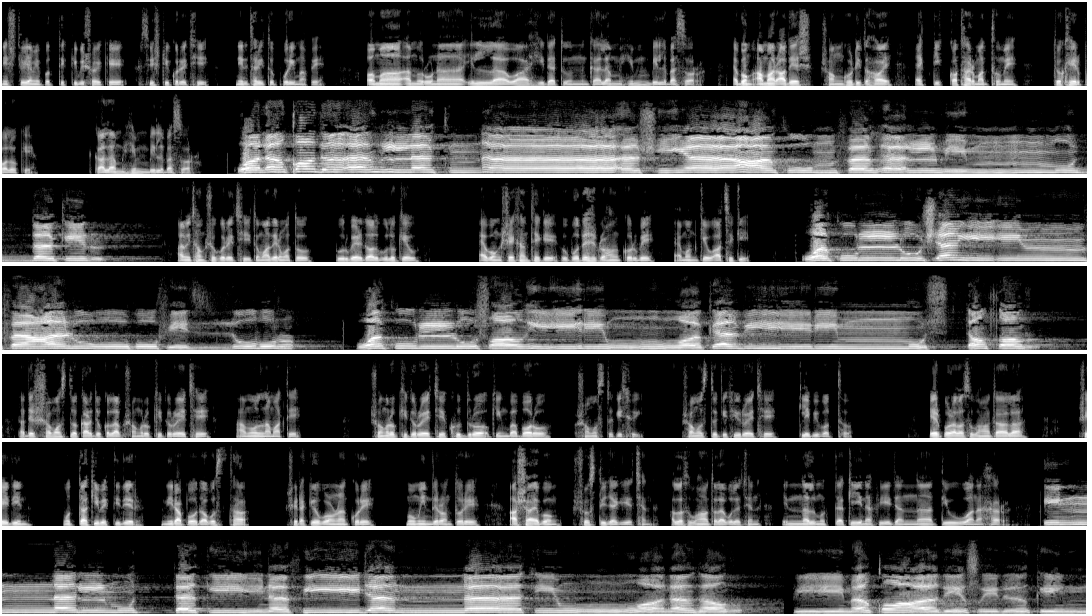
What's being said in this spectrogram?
নিশ্চয়ই আমি প্রত্যেকটি বিষয়কে সৃষ্টি করেছি নির্ধারিত পরিমাপে অমা আমরুনা ইল্লা ওয়াহিদাতুন কালামহিম বিল বাসর এবং আমার আদেশ সংঘটিত হয় একটি কথার মাধ্যমে চোখের পলকে কালামহিম বিল বাসর وَلَقَدْ أَهْلَكْنَا أَشْيَاعَكُمْ فَهَلْ مِن مُّدَّكِرٍ আমি ধ্বংস করেছি তোমাদের মতো পূর্বের দলগুলোকেও এবং সেখান থেকে উপদেশ গ্রহণ করবে এমন কেউ আছে কি وَكُلُّ شَيْءٍ فَعَلُوهُ فِي الزُّبُرِ وَكُلُّ صَغِيرٍ وَكَبِيرٍ مُّسْتَطَرٍ তাদের সমস্ত কার্যকলাপ সংরক্ষিত রয়েছে আমল নামাতে সংরক্ষিত রয়েছে ক্ষুদ্র কিংবা বড় সমস্ত কিছুই সমস্ত কিছুই রয়েছে লিপিবদ্ধ এরপর আল্লাহ সুবাহতাল্লাহ সেই দিন মোত্তাকি ব্যক্তিদের নিরাপদ অবস্থা সেটাকেও বর্ণনা করে মুমিনদের অন্তরে আশা এবং স্বস্তি জাগিয়েছেন। আল্লাহ সুবহানাহু বলেছেন, ইন্নাল মুত্তাকিনা ফি জান্নাতি ওয়া নাহার। ইন্নাল মুত্তাকিনা ফি নাহার। في مقعد صدق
